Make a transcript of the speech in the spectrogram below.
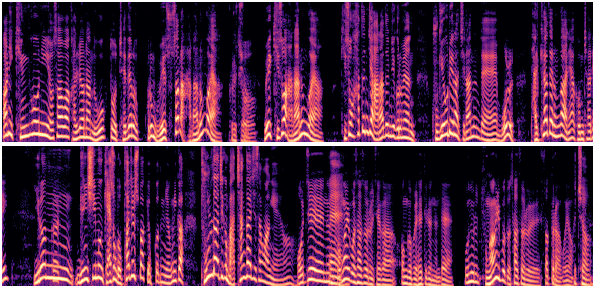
아니 김건희 여사와 관련한 의혹도 제대로 그럼 왜 수사를 안 하는 거야? 그렇죠. 왜 기소 안 하는 거야? 기소하든지 안 하든지 그러면 9개월이나 지났는데 뭘 밝혀야 되는 거 아니야 검찰이? 이런 그러니까 민심은 계속 높아질 수밖에 없거든요. 그러니까 둘 다 지금 마찬가지 상황이에요. 어제는 네. 동아일보 사설을 제가 언급을 해드렸는데 오늘은 중앙일보도 사설을 썼더라고요. 그렇죠.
